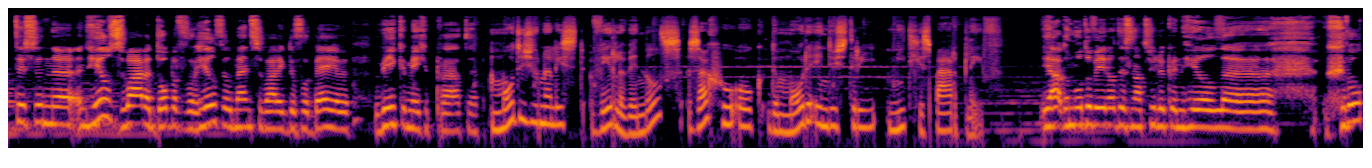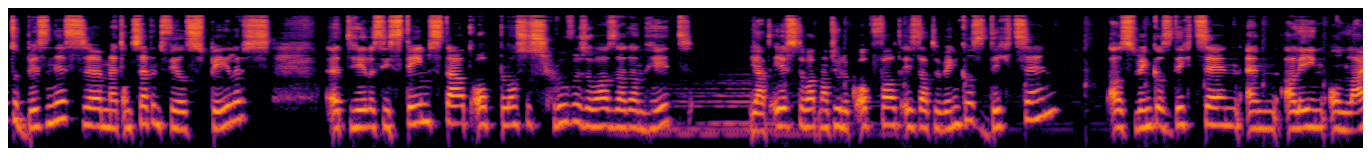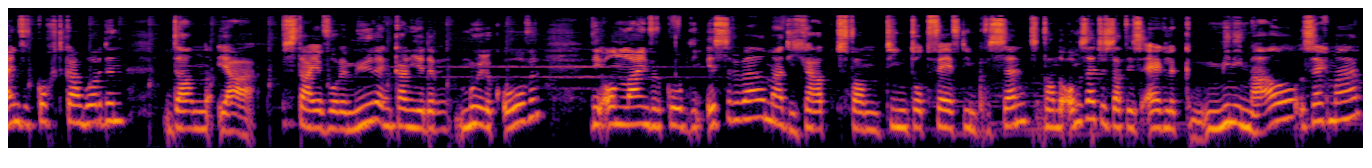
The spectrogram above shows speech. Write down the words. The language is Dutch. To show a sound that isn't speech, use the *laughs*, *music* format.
Het is een, eh, een heel zware dobber voor heel veel mensen waar ik de voorbije weken mee gepraat heb. Modejournalist Veerle Windels zag hoe ook de mode-industrie niet gespaard bleef. Ja, de modewereld is natuurlijk een heel uh, grote business uh, met ontzettend veel spelers. Het hele systeem staat op losse schroeven, zoals dat dan heet. Ja, het eerste wat natuurlijk opvalt is dat de winkels dicht zijn. Als winkels dicht zijn en alleen online verkocht kan worden, dan ja, sta je voor een muur en kan je er moeilijk over. Die online verkoop die is er wel, maar die gaat van 10 tot 15 procent van de omzet. Dus dat is eigenlijk minimaal, zeg maar.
